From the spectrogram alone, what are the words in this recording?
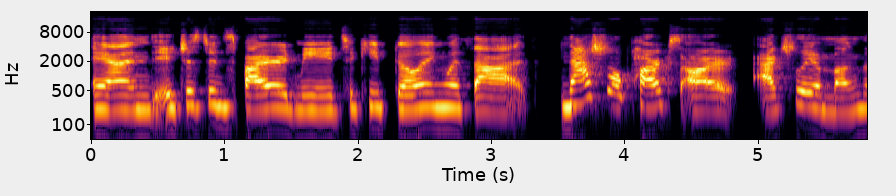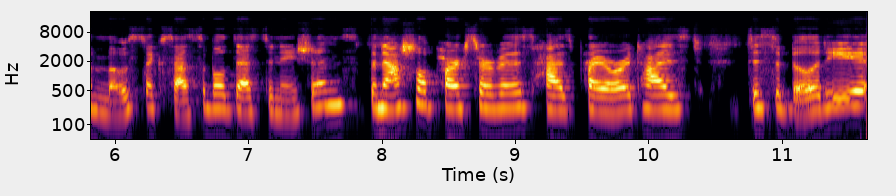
and it just inspired me to keep going with that. National parks are actually among the most accessible destinations. The National Park Service has prioritized disability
